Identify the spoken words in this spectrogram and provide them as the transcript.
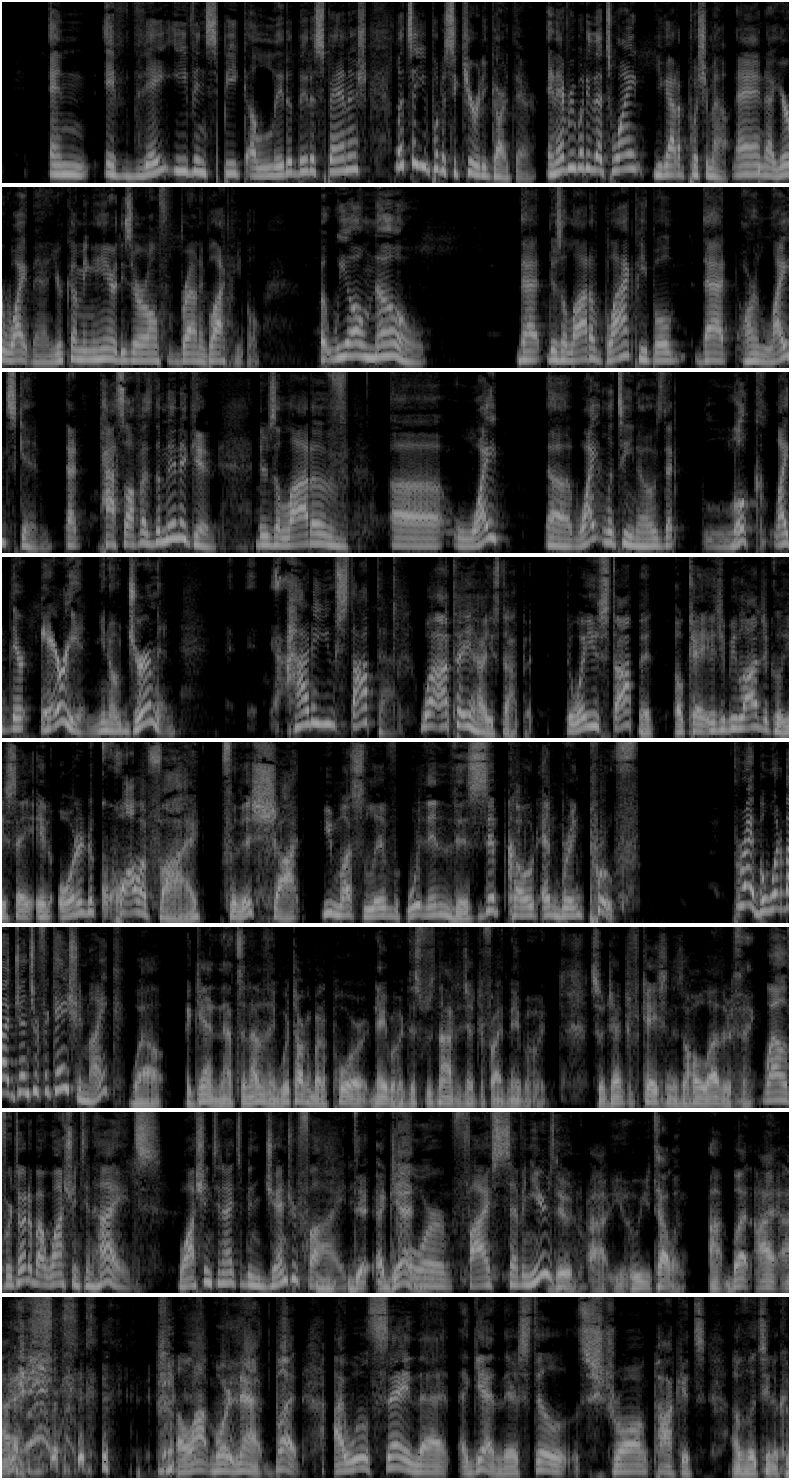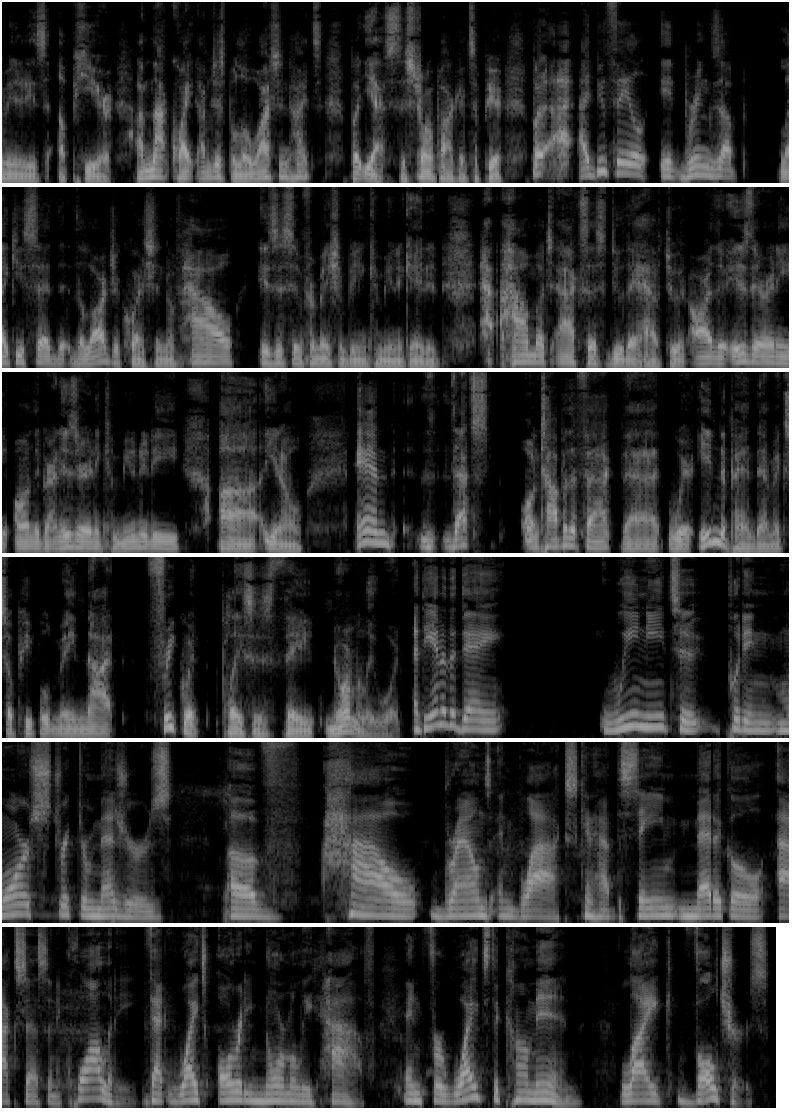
And if they even speak a little bit of Spanish, let's say you put a security guard there and everybody that's white, you got to push them out. And no, you're white, man. You're coming in here. These are all brown and black people. But we all know that there's a lot of black people that are light skinned that pass off as Dominican. There's a lot of uh, white uh, white Latinos that look like they're Aryan, you know, German. How do you stop that? Well, I'll tell you how you stop it. The way you stop it, okay, is you be logical. You say, in order to qualify for this shot, you must live within this zip code and bring proof. Right, but what about gentrification, Mike? Well, again, that's another thing. We're talking about a poor neighborhood. This was not a gentrified neighborhood. So gentrification is a whole other thing. Well, if we're talking about Washington Heights, Washington Heights has been gentrified D- again, for five, seven years. dude, uh, you, who are you telling? Uh, but I, I a lot more than that. But I will say that again, there's still strong pockets of Latino communities up here. I'm not quite, I'm just below Washington Heights, but yes, there's strong pockets up here. But I, I do feel it brings up, like you said, the, the larger question of how is this information being communicated? H- how much access do they have to it? Are there, is there any on the ground? Is there any community, uh, you know, and that's on top of the fact that we're in the pandemic. So people may not frequent places they normally would. At the end of the day, we need to put in more stricter measures of how browns and blacks can have the same medical access and equality that whites already normally have. And for whites to come in like vultures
